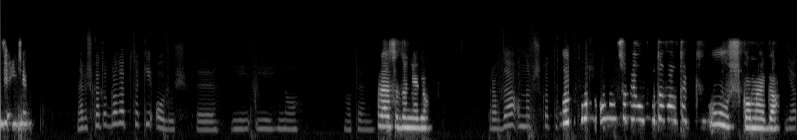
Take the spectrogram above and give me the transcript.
idzie, idzie. Na przykład ogląda to taki Oluś y, i, i no, no ten, Lecę do niego. prawda? On na przykład tak, On, on sobie ubudował tak łóżko mega. ja,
